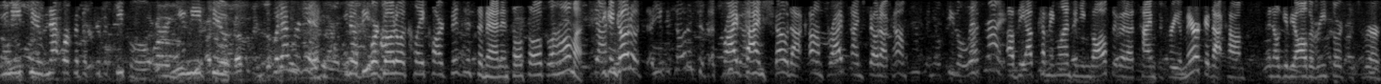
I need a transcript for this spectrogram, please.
you need to network with this group of people, or you need to, whatever it is. You know, these Or go to a Clay Clark business event in Tulsa, Oklahoma. Yeah. You can go to you can go to thrivetimeshow.com, thrivetimeshow.com, and you'll see the list right. of the upcoming ones. And you can also go to timetoFreeAmerica.com, and it'll give you all the resources for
